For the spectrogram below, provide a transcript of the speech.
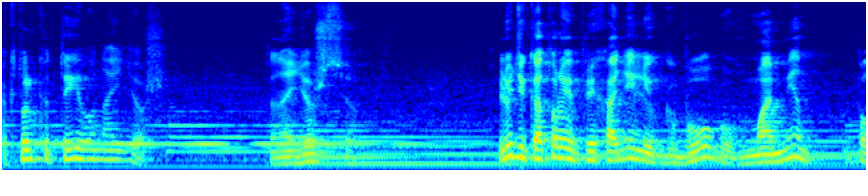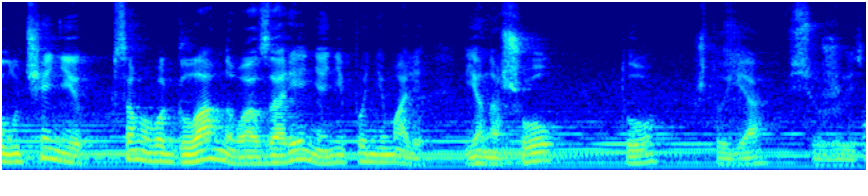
Как только ты его найдешь, ты найдешь все. Люди, которые приходили к Богу в момент получения самого главного озарения, они понимали, я нашел то, что я всю жизнь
